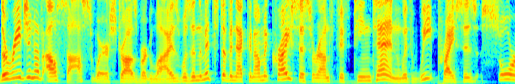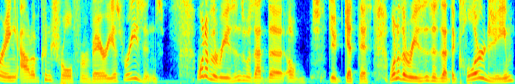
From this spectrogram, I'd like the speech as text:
The region of Alsace, where Strasbourg lies, was in the midst of an economic crisis around 1510, with wheat prices soaring out of control for various reasons. One of the reasons was that the oh, dude, get this. One of the reasons is that the clergy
